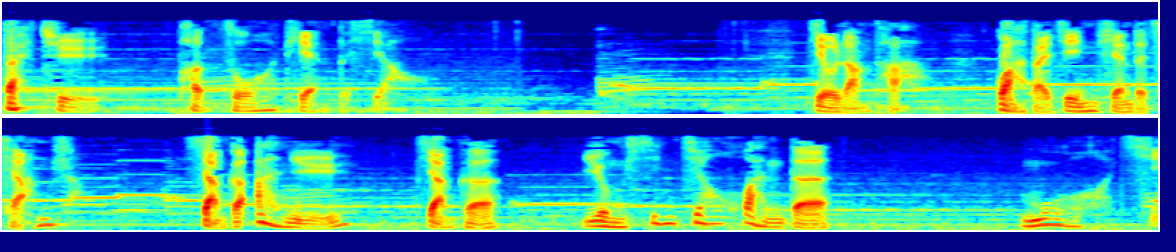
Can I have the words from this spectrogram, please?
再去碰昨天的箫，就让他挂在今天的墙上。像个暗语，像个用心交换的默契。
